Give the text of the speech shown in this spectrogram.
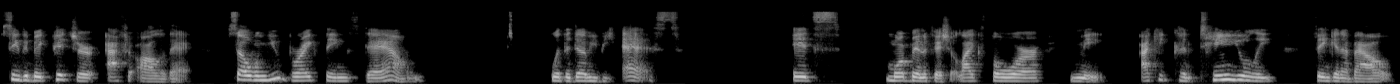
see the big picture after all of that. So when you break things down with the WBS, it's more beneficial. Like for me, I keep continually thinking about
